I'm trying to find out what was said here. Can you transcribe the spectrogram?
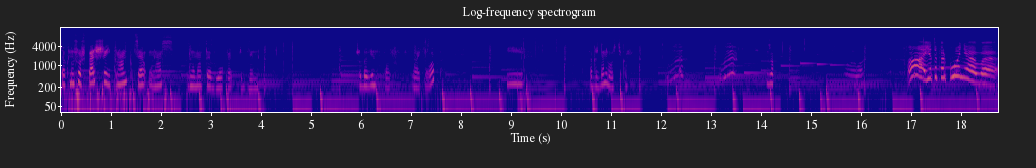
Так, ну що ж, перший пранк це у нас зламати блоки під ним. Щоб він впав. Давайте оп. І. Так, ждемо Ростіка. А, я тепер поняв, е,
